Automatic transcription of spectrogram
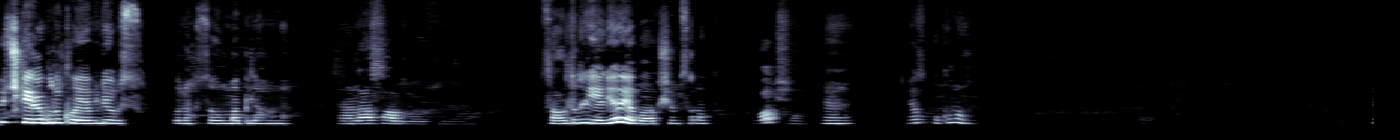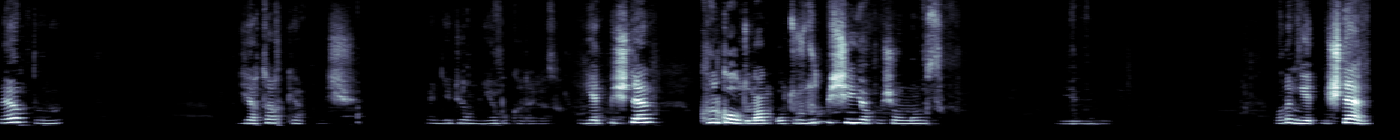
Üç kere bunu koyabiliyoruz. Bunu savunma planına. Sen daha saldırıyorsun ya. Saldırı geliyor ya bu akşam salak. Bu akşam. He. Yaz okumadım. Ne yaptın lan? Yatak yapmış. Ben ne diyorum niye bu kadar azaldı? 70'ten 40 oldu lan. 30'luk bir şey yapmış olmamız. 20. Oğlum 70'ten.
